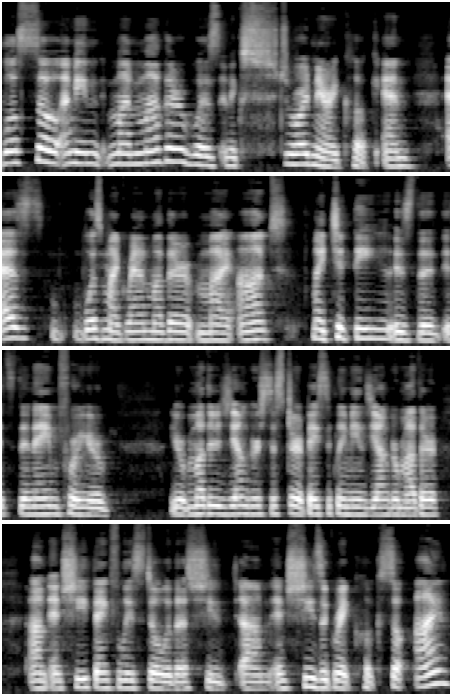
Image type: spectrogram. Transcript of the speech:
well, so, I mean, my mother was an extraordinary cook. And as was my grandmother, my aunt, my chitti is the, it's the name for your, your mother's younger sister. It basically means younger mother. Um, and she thankfully is still with us. She, um, and she's a great cook. So I'm,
